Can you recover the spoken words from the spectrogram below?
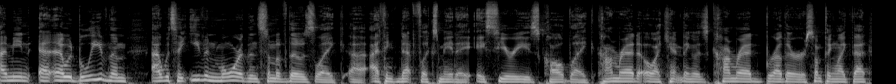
I mean, and I would believe them, I would say even more than some of those, like, uh, I think Netflix made a, a series called, like, Comrade, oh, I can't think it was Comrade Brother or something like that,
